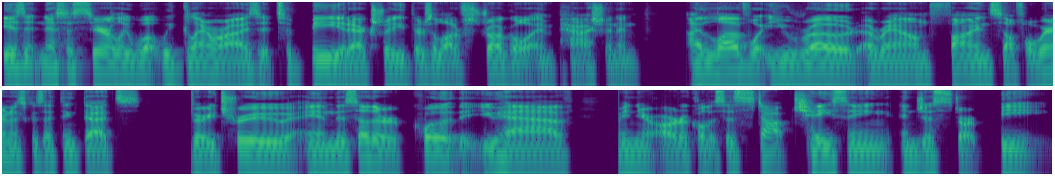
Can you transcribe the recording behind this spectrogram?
isn't necessarily what we glamorize it to be. It actually, there's a lot of struggle and passion. And I love what you wrote around find self awareness because I think that's very true. And this other quote that you have in your article that says, stop chasing and just start being.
